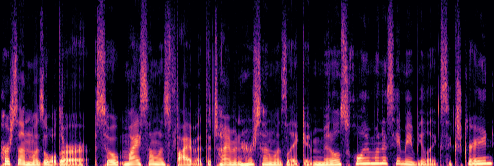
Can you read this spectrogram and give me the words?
her son was older. So my son was five at the time and her son was like in middle school, I want to say maybe like sixth grade.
